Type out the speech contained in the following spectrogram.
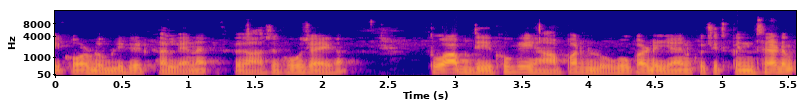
एक और डुप्लीकेट कर लेना, इस प्रकार से हो जाएगा। तो आप देखोगे यहाँ पर लोगों का डिज़ाइन कुछ पिनसेड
